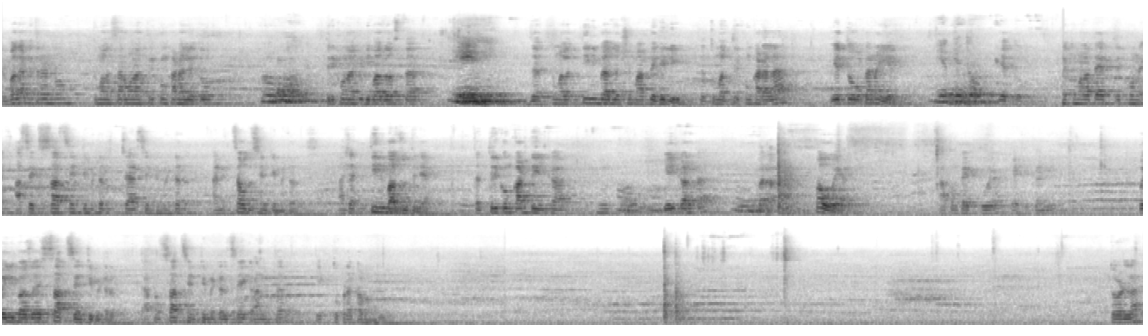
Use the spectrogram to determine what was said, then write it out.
तर बघा मित्रांनो तुम्हाला सर्वांना त्रिकोण काढायला येतो. हो त्रिकोणा किती बाजू असतात? तीन. जर तुम्हाला तीन बाजूंची मापे दिली तर तुम्हाला त्रिकोण काढायला येतो का नाही येत? तुम्हाला त्या त्रिकोण असं एक सात सेंटीमीटर चार सेंटीमीटर आणि चौदा सेंटीमीटर अशा तीन बाजू दिल्या. तर त्रिकोण काढता येईल का? येईल काढता? बरं पाहूया. आपण काय करूया? या ठिकाणी. पहिली बाजू आहे सात सेंटीमीटर आपण सात सेंटीमीटरचं एक अंतर एक तुकडा काढून घेऊ. तोडला.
